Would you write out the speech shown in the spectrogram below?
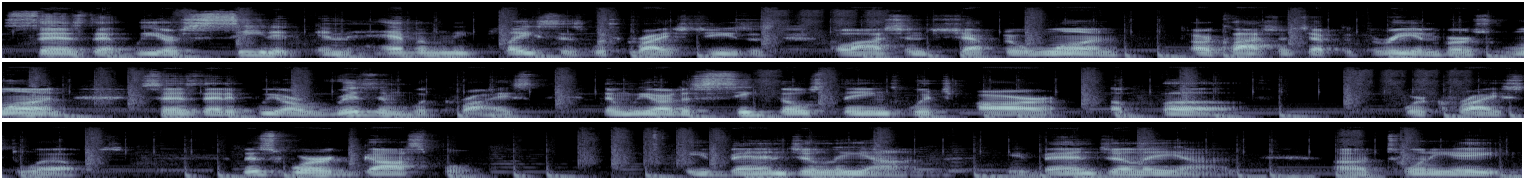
says that we are seated in heavenly places with Christ Jesus. Colossians chapter 1 or Colossians chapter 3 and verse 1 says that if we are risen with Christ, then we are to seek those things which are above, where Christ dwells. This word gospel, evangelion, evangelion, uh, 28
